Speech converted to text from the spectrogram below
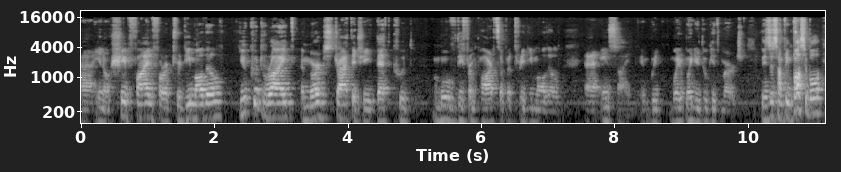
uh, you know, shapefile for a 3D model. You could write a merge strategy that could move different parts of a 3D model uh, inside when, when you do git merge. This is something possible.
